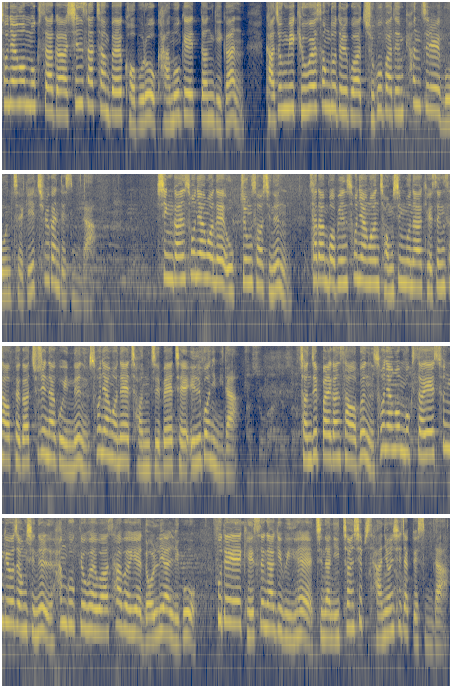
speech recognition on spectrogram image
손양원 목사가 신사참배 거부로 감옥에 있던 기간 가족 및 교회 성도들과 주고받은 편지를 모은 책이 출간됐습니다. 신간 손양원의 옥중서신은 사단법인 손양원 정신문화개생사업회가 추진하고 있는 손양원의 전집의 제1권입니다. 전집 발간 사업은 손양원 목사의 순교 정신을 한국교회와 사회에 널리 알리고 후대에 계승하기 위해 지난 2014년 시작됐습니다.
